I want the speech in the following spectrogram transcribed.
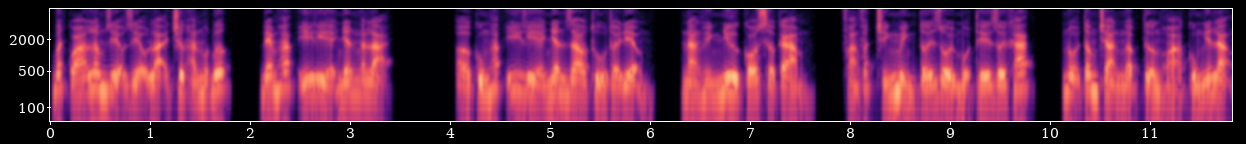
Bất quá lâm diệu diệu lại trước hắn một bước, đem hắc y ghi nhân ngăn lại. Ở cùng hắc y ghi nhân giao thủ thời điểm, nàng hình như có sở cảm, phảng phất chính mình tới rồi một thế giới khác, nội tâm tràn ngập tường hòa cùng yên lặng,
